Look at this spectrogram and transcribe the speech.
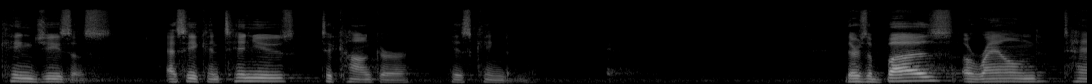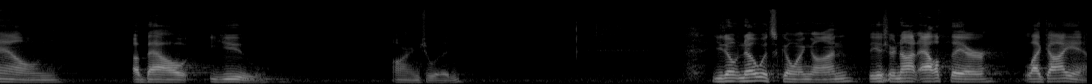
King Jesus as he continues to conquer his kingdom? There's a buzz around town about you, Orangewood. You don't know what's going on because you're not out there like I am.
